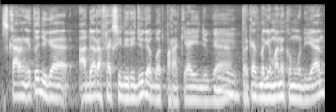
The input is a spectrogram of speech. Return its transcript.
sekarang itu juga ada refleksi diri juga buat para kiai juga hmm. terkait bagaimana kemudian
